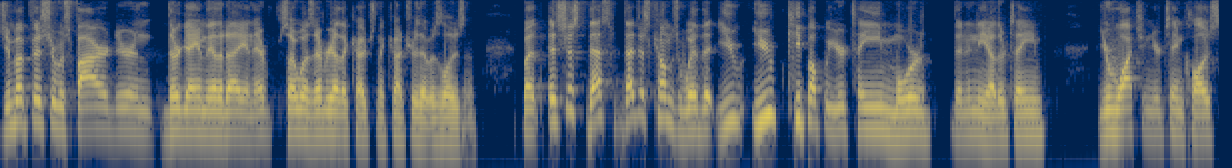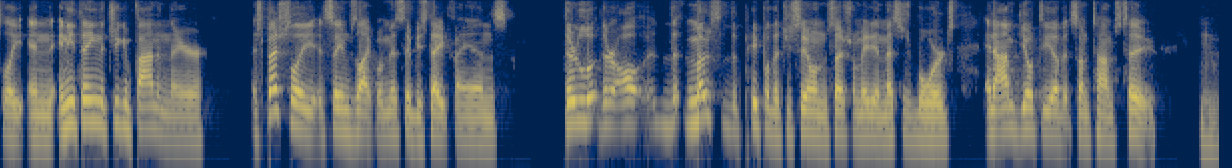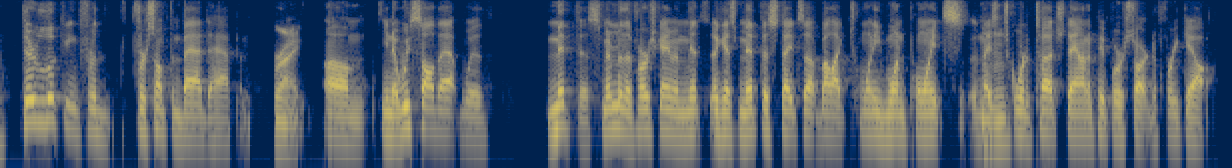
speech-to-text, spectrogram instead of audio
Jimbo Fisher was fired during their game the other day, and every, so was every other coach in the country that was losing. But it's just that's that just comes with it. You you keep up with your team more than any other team. You're watching your team closely, and anything that you can find in there especially it seems like with Mississippi State fans, they're they're all the, most of the people that you see on social media message boards, and I'm guilty of it sometimes too. Mm-hmm. They're looking for for something bad to happen. Right. Um, you know, we saw that with Memphis. Remember the first game against Memphis State's up by like 21 points and they mm-hmm. scored a touchdown and people were starting to freak out.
